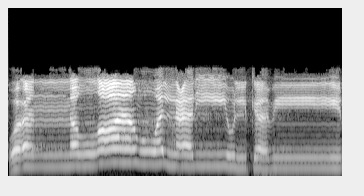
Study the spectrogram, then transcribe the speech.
وأن الله هو العلي الكبير.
